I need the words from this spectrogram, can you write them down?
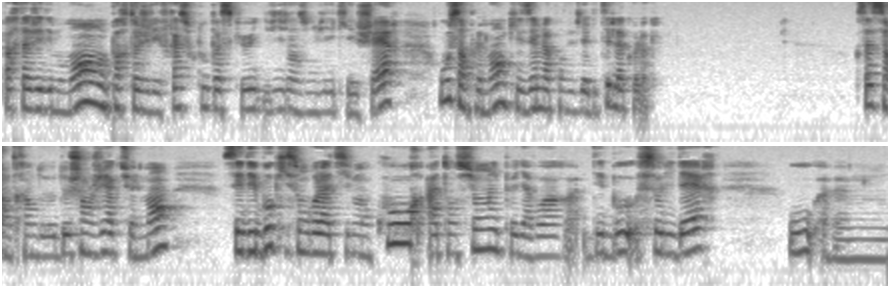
partager des moments, partager les frais surtout parce qu'ils vivent dans une ville qui est chère, ou simplement qu'ils aiment la convivialité de la coloc. Ça c'est en train de changer actuellement. C'est des baux qui sont relativement courts. Attention, il peut y avoir des baux solidaires où euh,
